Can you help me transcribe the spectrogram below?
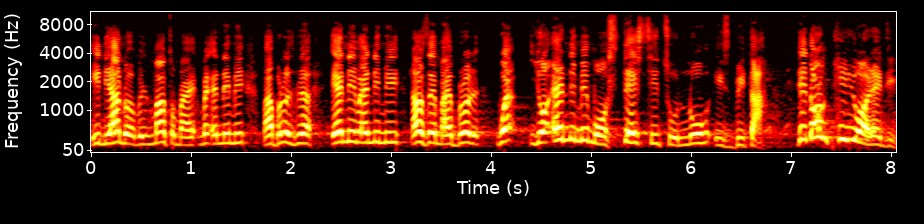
In the hand of the mouth of my enemy, my blood is bitter. Enemy, enemy. Now say my blood. Well, your enemy must taste it to know it's bitter. They don't kill you already.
